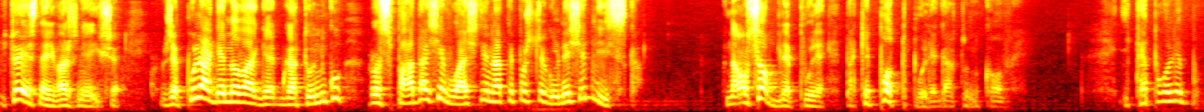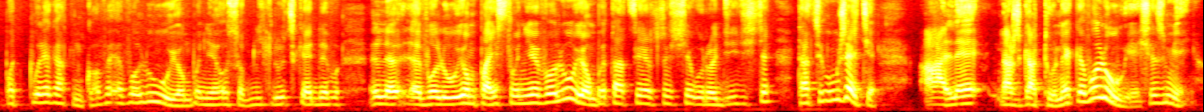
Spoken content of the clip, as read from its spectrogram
i to jest najważniejsze, że pula genowa gatunku rozpada się właśnie na te poszczególne siedliska, na osobne pule, takie podpule gatunkowe. I te pole, podpule gatunkowe ewoluują, bo nie osobniki ludzkie ewoluują, państwo nie ewoluują, bo tacy jak się urodziliście, tacy umrzecie. Ale nasz gatunek ewoluuje, się zmienia.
